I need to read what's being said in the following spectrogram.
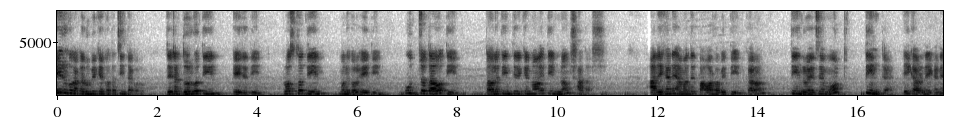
এইরকম একটা রুবিকের কথা চিন্তা করো, যেটার দৈর্ঘ্য তিন, এই যে তিন। প্রস্থ তিন, মনে করো এই তিন। উচ্চতাও তিন। তাহলে তিন তিরিকে নয়, তিন নং সাতাশ। আর এখানে আমাদের পাওয়ার হবে তিন, কারণ তিন রয়েছে মোট তিনটা। এই কারণে এখানে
